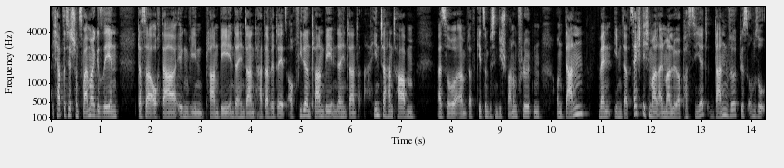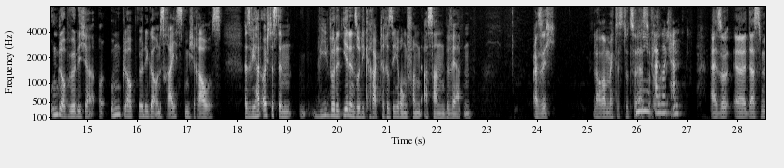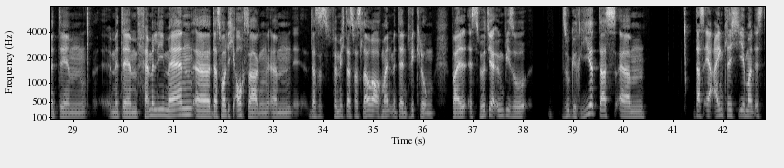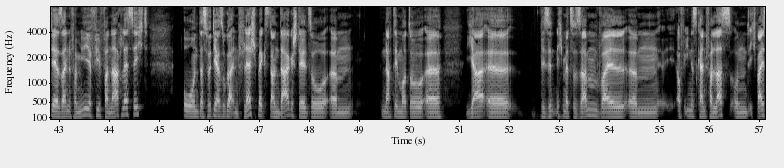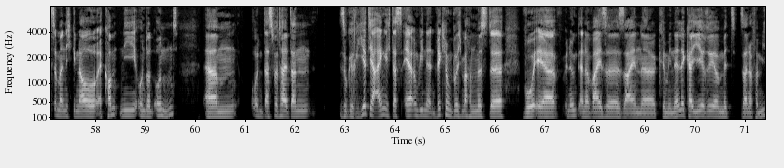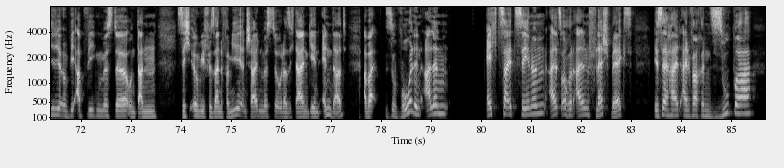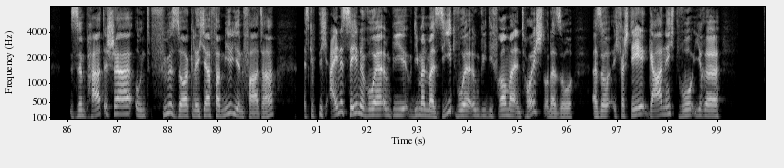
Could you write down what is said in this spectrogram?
ich habe das jetzt schon zweimal gesehen, dass er auch da irgendwie einen Plan B in der Hinterhand hat. Da wird er jetzt auch wieder einen Plan B in der Hinterhand, Hinterhand haben. Also ähm, da geht so ein bisschen die Spannung flöten. Und dann, wenn ihm tatsächlich mal ein Malheur passiert, dann wirkt es umso unglaubwürdiger, unglaubwürdiger und es reißt mich raus. Also wie hat euch das denn, wie würdet ihr denn so die Charakterisierung von Asan bewerten? Also ich Laura, möchtest du zuerst? Nee, fang ruhig an. Also äh, das mit dem mit dem Family Man, äh, das wollte ich auch sagen. Ähm, das ist für mich das, was Laura auch meint mit der Entwicklung, weil es wird ja irgendwie so suggeriert, dass ähm, dass er eigentlich jemand ist, der seine Familie viel vernachlässigt. Und das wird ja sogar in Flashbacks dann dargestellt, so ähm, nach dem Motto, äh, ja, äh, wir sind nicht mehr zusammen, weil ähm, auf ihn ist kein Verlass und ich weiß immer nicht genau, er kommt nie und und und. Ähm, und das wird halt dann suggeriert ja eigentlich, dass er irgendwie eine Entwicklung durchmachen müsste, wo er in irgendeiner Weise seine kriminelle Karriere mit seiner Familie irgendwie abwiegen müsste und dann sich irgendwie für seine Familie entscheiden müsste oder sich dahingehend ändert. Aber sowohl in allen Echtzeitszenen als auch in allen Flashbacks ist er halt einfach ein super sympathischer und fürsorglicher Familienvater. Es gibt nicht eine Szene, wo er irgendwie, die man mal sieht, wo er irgendwie die Frau mal enttäuscht oder so. Also ich verstehe gar nicht, wo ihre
